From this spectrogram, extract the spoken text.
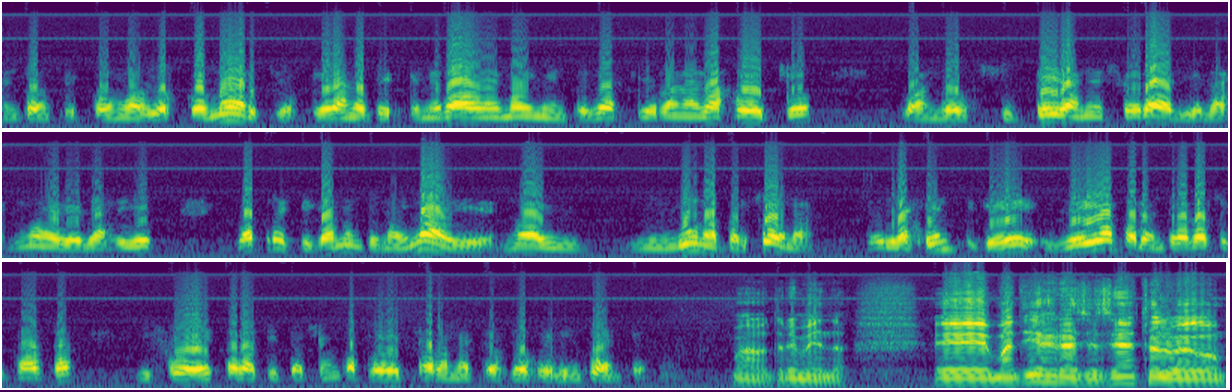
Entonces, como los comercios, que eran lo que generaba el movimiento, ya cierran a las 8, cuando superan ese horario, las 9, las 10, ya prácticamente no hay nadie, no hay ninguna persona. La gente que llega para entrar a su casa y fue esta la situación que aprovecharon estos dos delincuentes. Bueno, tremendo. Eh, Matías, gracias, ¿eh? hasta luego.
